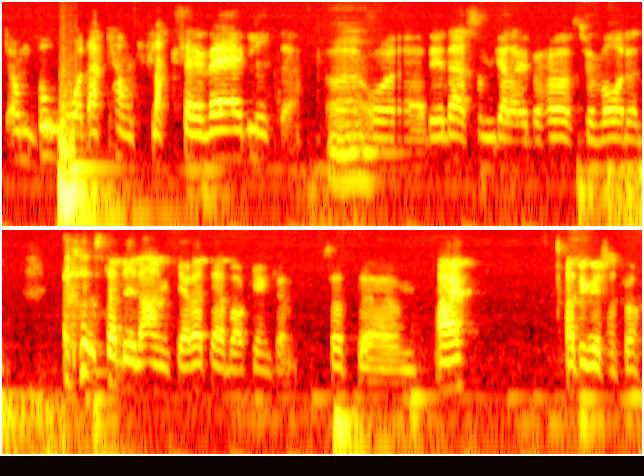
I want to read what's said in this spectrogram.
de båda kan flaxa iväg lite. Mm. Och, och det är där som Garay behövs för att vara det stabila ankaret där bak egentligen. Så att, um, nej. Jag tycker det känns bra.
